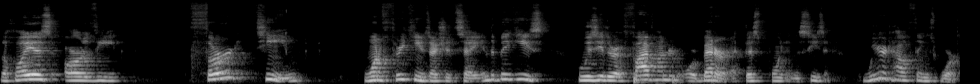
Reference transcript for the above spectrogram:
the Hoyas are the third team, one of three teams, I should say, in the Big East who is either at 500 or better at this point in the season. Weird how things work.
